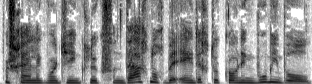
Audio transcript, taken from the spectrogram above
Waarschijnlijk wordt Jink vandaag nog beëdigd door koning Boemibol.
